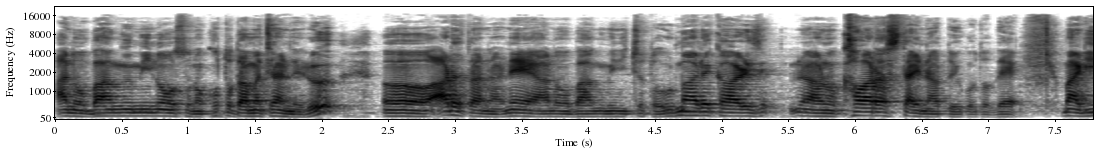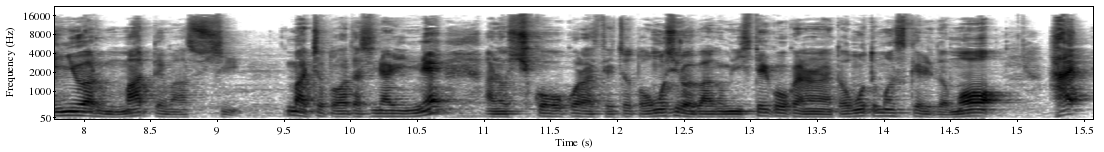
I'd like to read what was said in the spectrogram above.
あの番組のその言霊チャンネル、うん、新たなね、あの番組にちょっと生まれ変わり、あの変わらせたいなということで、まあリニューアルも待ってますし、まあちょっと私なりにね、あの趣向を凝らしてちょっと面白い番組にしていこうかなと思ってますけれども、はい。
